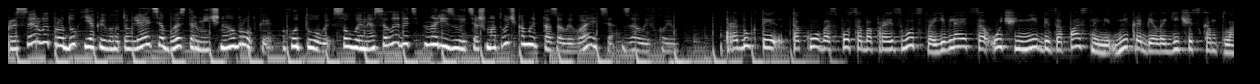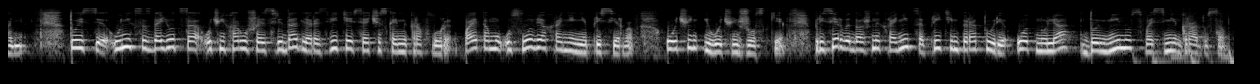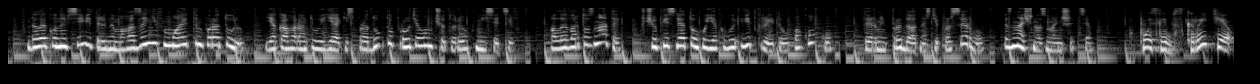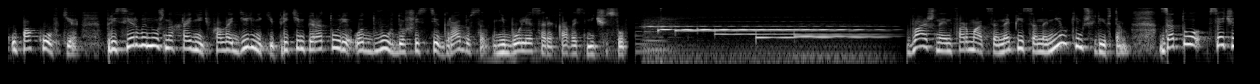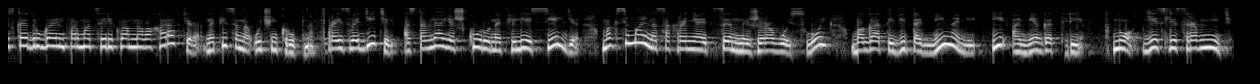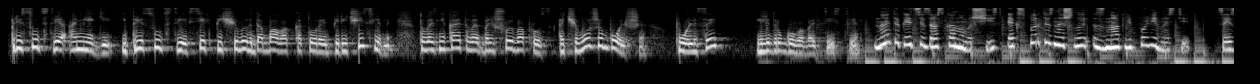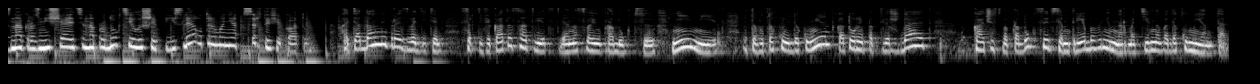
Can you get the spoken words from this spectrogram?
Пресерви продукт, який виготовляється без термічної обробки. Готовий солений оселедець нарізується шматочками та заливається заливкою. Продукты такого способа производства являются очень небезопасными в микробиологическом плане. То есть у них создается очень хорошая среда для развития всяческой микрофлоры. Поэтому условия хранения пресервов очень и очень жесткие. Пресервы должны храниться при температуре от 0 до минус 8 градусов. Далеко не всі вітрини магазинів мають температуру, яка гарантує якість продукту протягом 4 місяців. Але варто знати, що після того, як ви відкриєте упаковку, термін придатності пресерву значно зменшиться. После вскрытия упаковки пресервы нужно хранить в холодильнике при температуре от 2 до 6 градусов не более 48 часов. Важная информация написана мелким шрифтом, зато всяческая другая информация рекламного характера написана очень крупно. Производитель, оставляя шкуру на филе сельди, максимально сохраняет ценный жировой слой, богатый витаминами и омега-3. Но если сравнить присутствие омеги и присутствие всех пищевых добавок, которые перечислены, то возникает большой вопрос, а чего же больше – пользы или другого воздействия. На етикетці зразка номер 6 експерти знайшли знак відповідності. Цей знак розміщається на продукції лише після отримання сертифікату. Хотя данный производитель сертификата соответствия на свою продукцию не имеет. Это вот такой документ, который подтверждает качество продукции всем требованиям нормативного документа.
